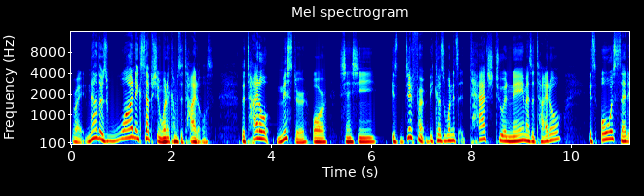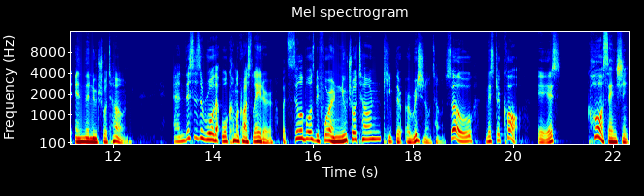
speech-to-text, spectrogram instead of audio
Right. Now there's one exception when it comes to titles. The title Mr. or 先生 is different because when it's attached to a name as a title, it's always said in the neutral tone. And this is a rule that we'll come across later, but syllables before a neutral tone keep their original tone. So, Mr. Ko is Ko Senshi.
